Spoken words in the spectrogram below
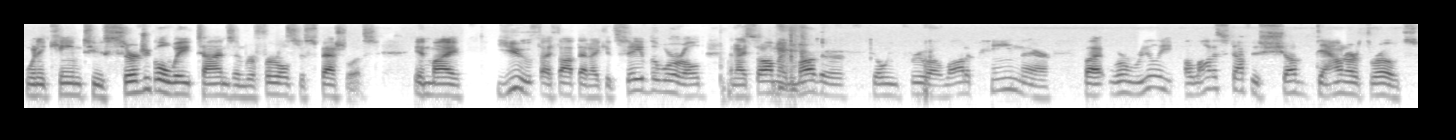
when it came to surgical wait times and referrals to specialists. In my youth, I thought that I could save the world, and I saw my mother going through a lot of pain there. But we're really a lot of stuff is shoved down our throats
